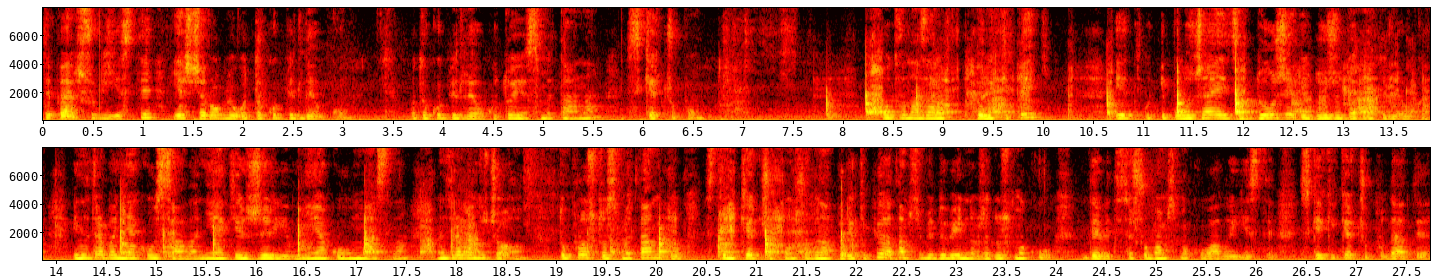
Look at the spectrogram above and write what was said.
Тепер, щоб їсти, я ще роблю отаку підливку. Отаку підливку. То є сметана з кетчупом. От вона зараз перекипить. І, і виходить дуже і дуже добра підливка. І не треба ніякого сала, ніяких жирів, ніякого масла, не треба нічого. То просто сметанку з тим кетчупом, щоб вона перекипіла, там собі довільно вже до смаку дивитися, щоб вам смакувало їсти. Скільки кетчупу дати,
